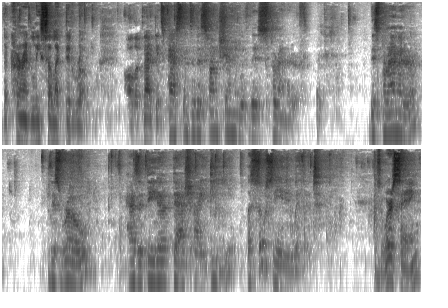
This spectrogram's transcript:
the currently selected row. All of that gets passed into this function with this parameter. This parameter, this row, has a data dash ID associated with it. So we're saying,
